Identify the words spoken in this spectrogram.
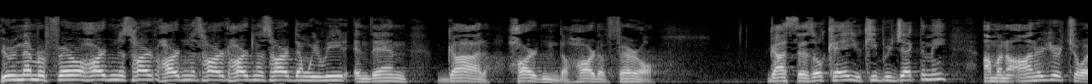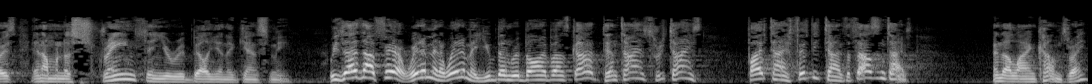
You remember Pharaoh hardened his heart, hardened his heart, hardened his heart, then we read, and then God hardened the heart of Pharaoh. God says, okay, you keep rejecting me, I'm going to honor your choice and I'm going to strengthen your rebellion against me. Well, that's not fair. Wait a minute, wait a minute. You've been rebelling against God 10 times, 3 times, 5 times, 50 times, a 1,000 times. And that line comes, right?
